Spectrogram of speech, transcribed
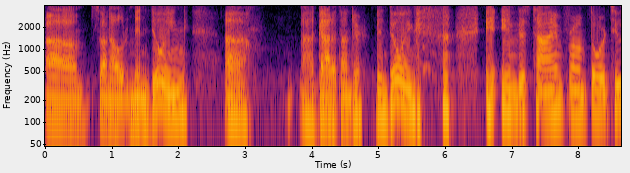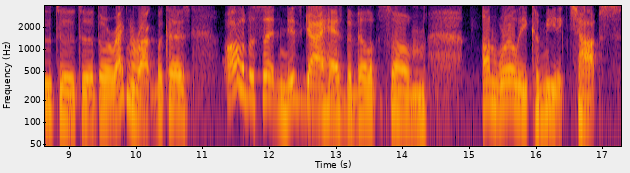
um, son Odin, been doing? Uh, uh, God of Thunder, been doing in, in this time from Thor two to to Thor Ragnarok? Because all of a sudden, this guy has developed some unworldly comedic chops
